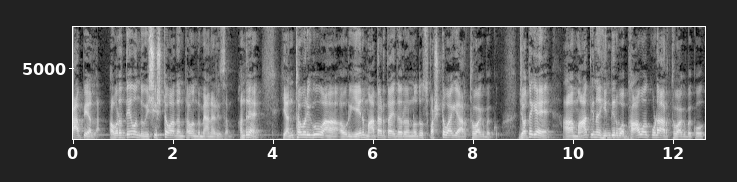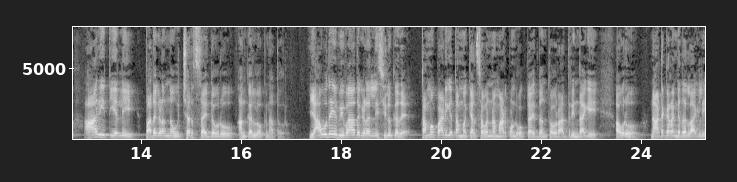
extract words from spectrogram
ಕಾಪಿ ಅಲ್ಲ, ಅವರದ್ದೇ ಒಂದು ವಿಶಿಷ್ಟವಾದಂಥ ಒಂದು ಮ್ಯಾನರಿಸಮ್ ಅಂದರೆ ಎಂಥವರಿಗೂ ಅವರು ಏನು ಮಾತಾಡ್ತಾ ಇದ್ದಾರೆ ಅನ್ನೋದು ಸ್ಪಷ್ಟವಾಗಿ ಅರ್ಥವಾಗಬೇಕು. ಜೊತೆಗೆ ಆ ಮಾತಿನ ಹಿಂದಿರುವ ಭಾವ ಕೂಡ ಅರ್ಥವಾಗಬೇಕು. ಆ ರೀತಿಯಲ್ಲಿ ಪದಗಳನ್ನು ಉಚ್ಚರಿಸ್ತಾ ಇದ್ದವರು ಅಂಕಲ್ ಲೋಕನಾಥ್ ಅವರು. ಯಾವುದೇ ವಿವಾದಗಳಲ್ಲಿ ಸಿಲುಕದೆ ತಮ್ಮ ಪಾಡಿಗೆ ತಮ್ಮ ಕೆಲಸವನ್ನು ಮಾಡ್ಕೊಂಡು ಹೋಗ್ತಾ ಇದ್ದಂಥವ್ರು ಆದ್ದರಿಂದಾಗಿ ಅವರು ನಾಟಕ ರಂಗದಲ್ಲಾಗಲಿ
